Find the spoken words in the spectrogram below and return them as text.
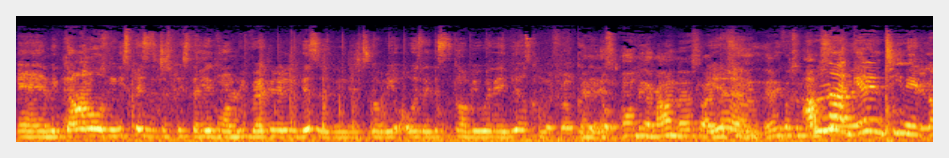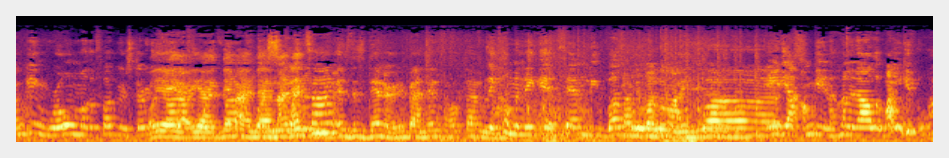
And McDonald's and these places are just places that they're going to be regularly visiting. And it's going to be always like this is going to be where their meals coming from because And they it's don't. the only thing around us. Like, Yeah. if they go to the I'm not outside- getting teenagers. I'm getting grown motherfuckers. Thirty Oh five, yeah, yeah, yeah. They 45, buy that plus night coming. time is this dinner. They buy dinner for the whole family. They come and they get family bundle. Family bundle, Like, yeah. what? 80, I'm getting a hundred dollar. Why you give? Why,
